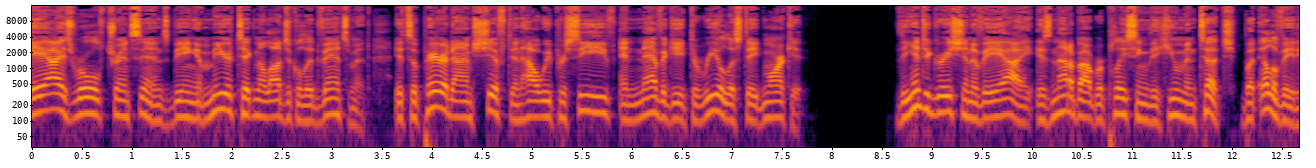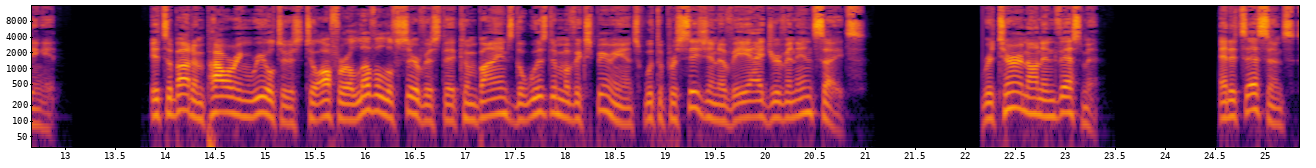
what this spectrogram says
AI's role transcends being a mere technological advancement, it's a paradigm shift in how we perceive and navigate the real estate market. The integration of AI is not about replacing the human touch, but elevating it. It's about empowering realtors to offer a level of service that combines the wisdom of experience with the precision of AI driven insights. Return on investment. At its essence,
